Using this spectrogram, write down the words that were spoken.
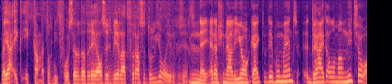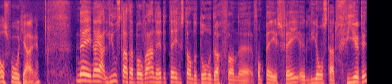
Maar ja, ik, ik kan me toch niet voorstellen dat Real zich weer laat verrassen door Lyon eerlijk gezegd. Nee, en als je naar Lyon kijkt op dit moment... het draait allemaal niet zo als vorig jaar, hè? Nee, nou ja, Lille staat daar bovenaan. Hè, de tegenstander donderdag van, eh, van PSV. Eh, Lyon staat vierde.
